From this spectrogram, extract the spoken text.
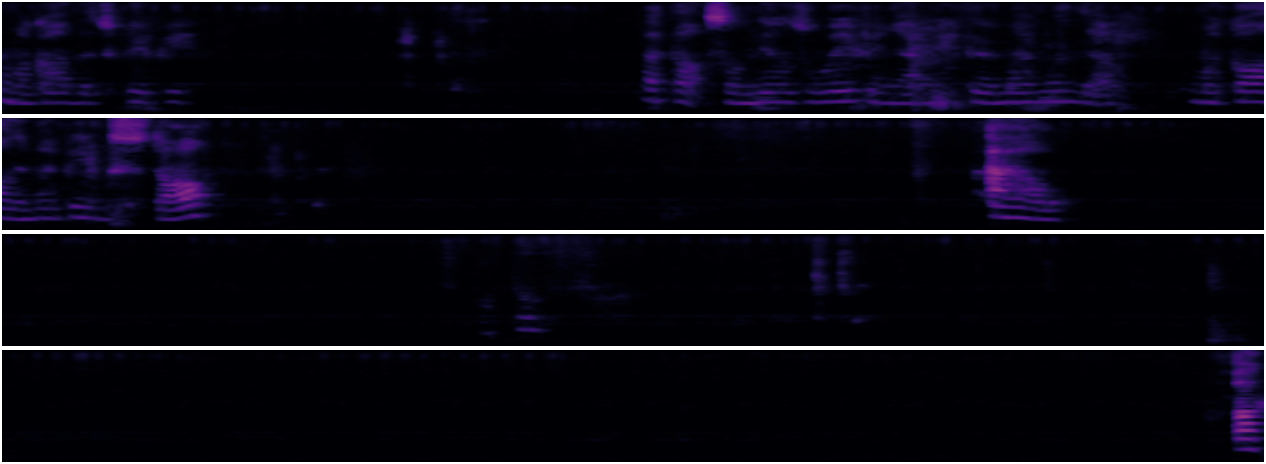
Oh my god, that's creepy. I thought somebody was waving at me through my window. Oh my god, am I being stalked? Ow. What the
